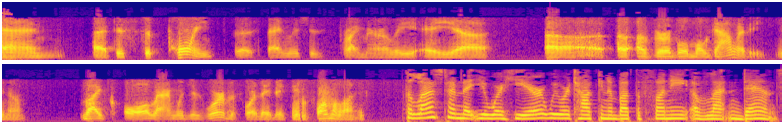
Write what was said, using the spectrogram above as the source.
And at this point, uh, Spanglish is primarily a, uh, uh, a, a verbal modality, you know, like all languages were before they became formalized. The last time that you were here, we were talking about the funny of Latin dance,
